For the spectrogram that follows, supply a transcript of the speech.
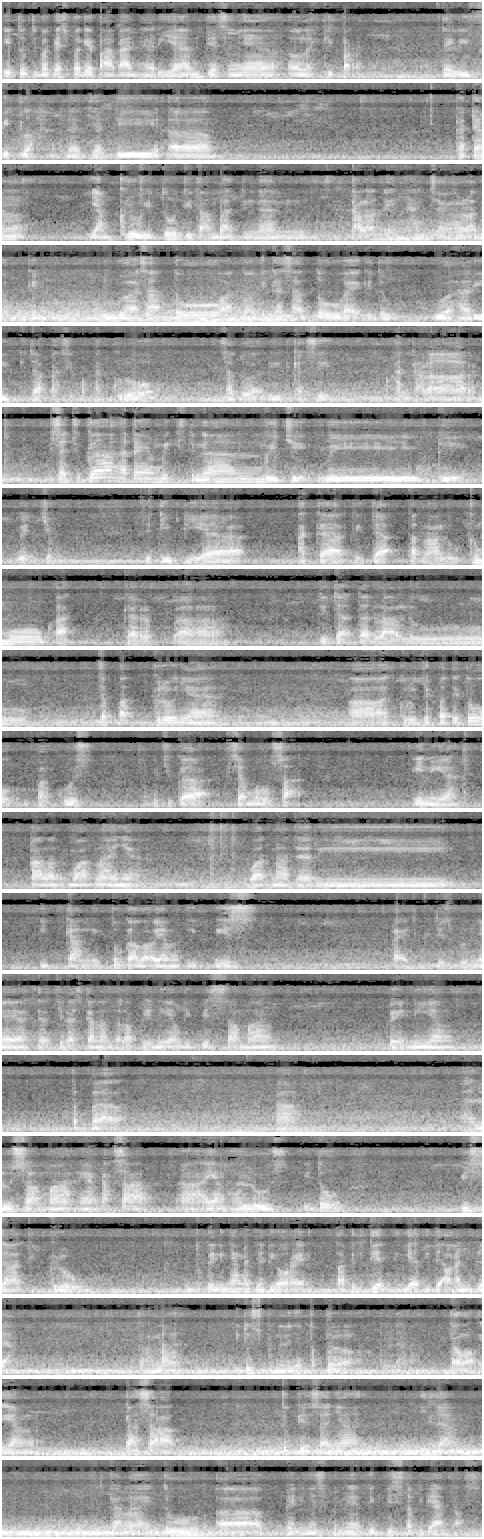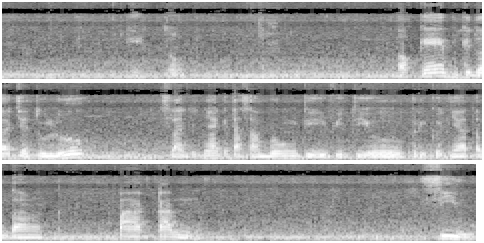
itu dipakai sebagai pakan harian biasanya oleh kiper. Daily feed lah. Nah, jadi uh, kadang yang grow itu ditambah dengan color enhancer atau mungkin 21 atau 31 kayak gitu dua hari kita kasih pakan grow satu hari dikasih pakan color bisa juga ada yang mix dengan WC WG WGM jadi dia agar tidak terlalu gemuk agar uh, tidak terlalu cepat grownya uh, grow cepat itu bagus tapi juga bisa merusak ini ya color warnanya. Warna dari ikan itu kalau yang tipis kayak di video sebelumnya ya saya jelaskan antara beni yang tipis sama beni yang tebal. Nah halus sama yang kasar. Nah, yang halus itu bisa di grow untuk benihnya akan jadi oranye, tapi dia dia tidak akan hilang karena itu sebenarnya tebal. Nah, kalau yang kasar itu biasanya hilang. Karena itu uh, benihnya sebenarnya tipis tapi di atas. Gitu. Oke begitu aja dulu. Selanjutnya kita sambung di video berikutnya tentang pakan. See you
